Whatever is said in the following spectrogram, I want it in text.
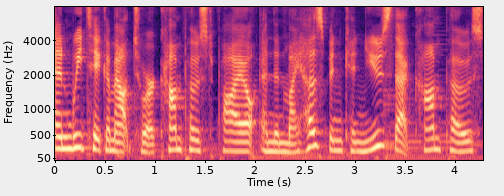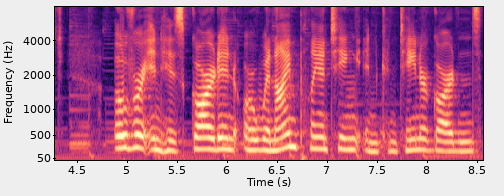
and we take them out to our compost pile. And then my husband can use that compost over in his garden, or when I'm planting in container gardens,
